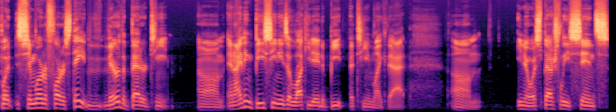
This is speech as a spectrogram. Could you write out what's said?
but similar to Florida State, they're the better team. Um, and I think BC needs a lucky day to beat a team like that. Um, you know, especially since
